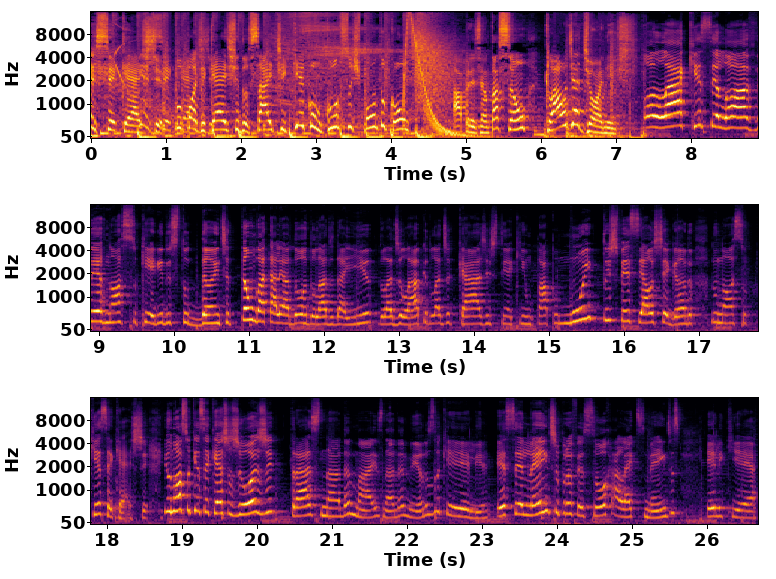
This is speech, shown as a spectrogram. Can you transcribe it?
QCcast, o podcast do site qconcursos.com. Apresentação: Cláudia Jones. Olá, QC Lover, nosso querido estudante tão batalhador do lado daí, do lado de lá, porque do lado de cá a gente tem aqui um papo muito especial chegando no nosso QCcast. E o nosso QCcast de hoje traz nada mais, nada menos do que ele, excelente professor Alex Mendes ele que é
